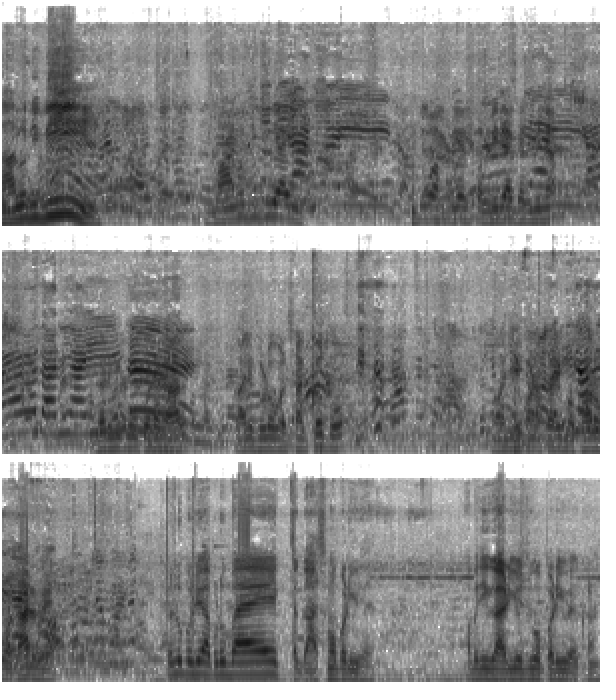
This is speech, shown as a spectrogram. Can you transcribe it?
નાનું દીદી. માનું દીદી આવી જો આ પલ્લી રહ્યા ગરમીના. ગરમી બહુ પડે હાલ. કાલે થોડો વરસાદ થયો આજે પણ અત્યારે બફારો વધારે છે. પેલું પડ્યું આપણું બાઈક ઘાસમાં પડ્યું છે. આ બધી ગાડીઓ જુઓ પડ્યું હોય કણ.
